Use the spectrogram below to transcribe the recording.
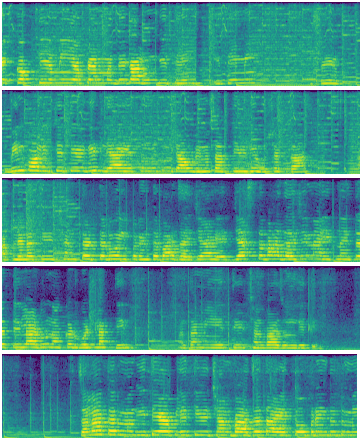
एक कप तीळ मी या पॅनमध्ये घालून घेते. इथे मी बिन पॉलिशचे तीळ घेतले आहेत. तुम्ही तुमच्या आवडीनुसार तीळ घेऊ शकता. आपल्याला तीळ छान तडतड होईपर्यंत भाजायचे आहेत जास्त भाजायचे नाहीत नाही तर ते लाडू ना कडवट लागतील. आता मी तीळ छान भाजून घेते. चला तर मग इथे आपले तीळ छान भाजत आहेत. तोपर्यंत तुम्ही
